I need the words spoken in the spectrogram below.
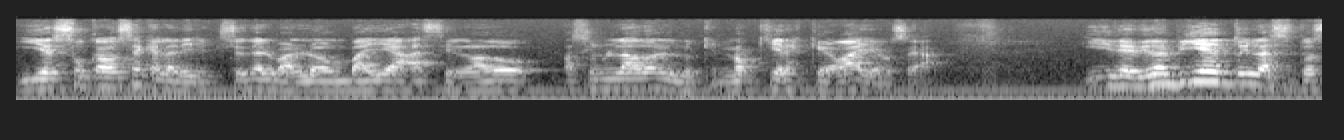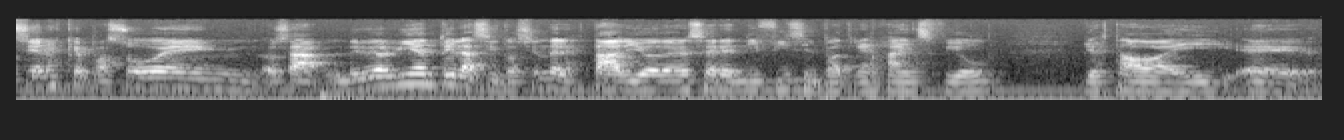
Y eso causa que la dirección del balón vaya hacia, el lado, hacia un lado en lo que no quieres que vaya. O sea, y debido al viento y las situaciones que pasó en. O sea, debido al viento y la situación del estadio, debe ser difícil para en Heinz Field. Yo he estado ahí, eh,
